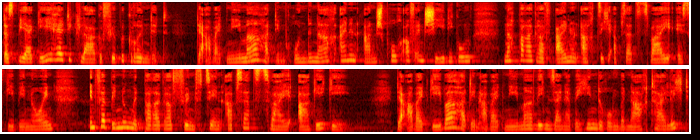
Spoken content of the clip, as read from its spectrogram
Das BAG hält die Klage für begründet. Der Arbeitnehmer hat dem Grunde nach einen Anspruch auf Entschädigung nach 81 Absatz 2 SGB 9 in Verbindung mit 15 Absatz 2 AGG. Der Arbeitgeber hat den Arbeitnehmer wegen seiner Behinderung benachteiligt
